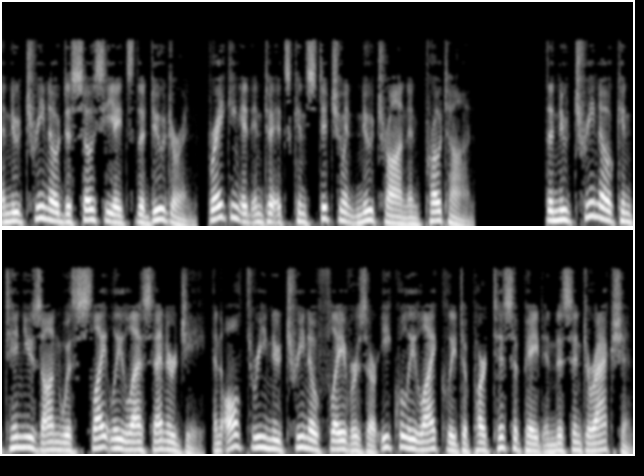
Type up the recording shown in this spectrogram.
a neutrino dissociates the deuteron, breaking it into its constituent neutron and proton. The neutrino continues on with slightly less energy, and all three neutrino flavors are equally likely to participate in this interaction.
